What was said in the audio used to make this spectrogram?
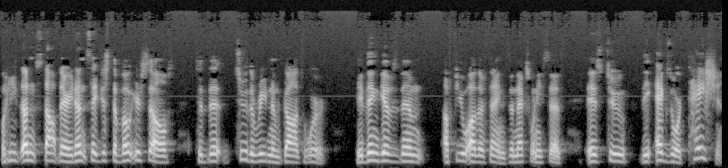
But he doesn't stop there. He doesn't say just devote yourselves to the, to the reading of God's word. He then gives them a few other things. The next one he says is to the exhortation.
